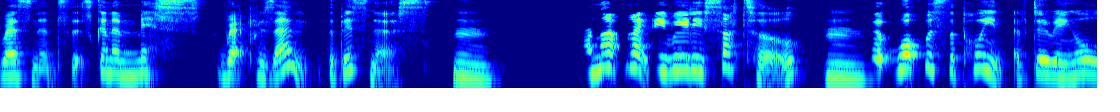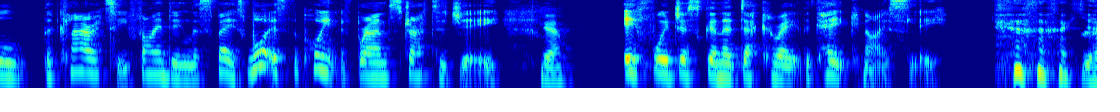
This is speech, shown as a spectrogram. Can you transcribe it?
resonance, that's going to misrepresent the business. Mm. And that might be really subtle, Mm. but what was the point of doing all the clarity, finding the space? What is the point of brand strategy yeah if we're just going to decorate the cake nicely? yeah, yeah.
